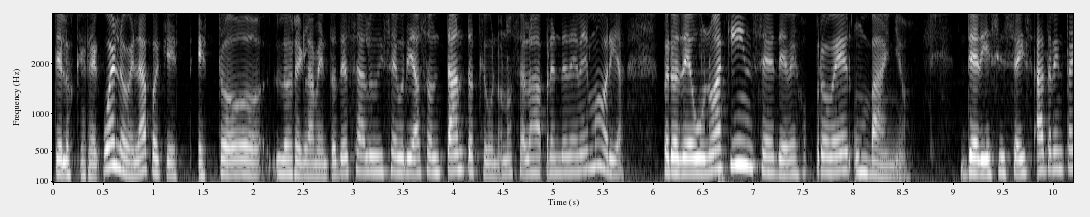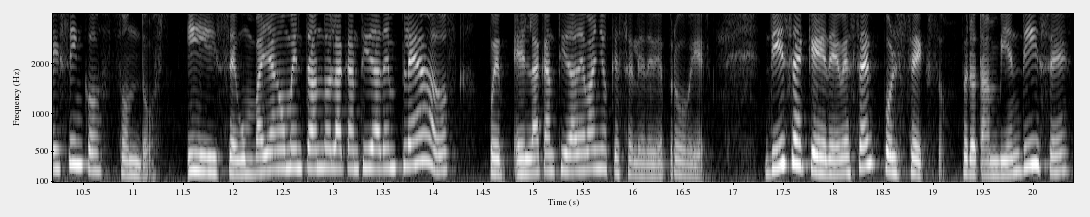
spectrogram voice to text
De los que recuerdo, ¿verdad? Porque esto, los reglamentos de salud y seguridad son tantos que uno no se los aprende de memoria, pero de 1 a 15 debe proveer un baño. De 16 a 35 son dos. Y según vayan aumentando la cantidad de empleados, pues es la cantidad de baños que se le debe proveer. Dice que debe ser por sexo, pero también dice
